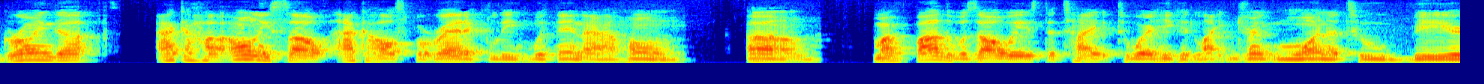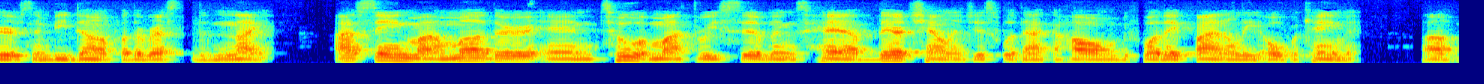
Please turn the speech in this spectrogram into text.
growing up, alcohol only saw alcohol sporadically within our home. Um, my father was always the type to where he could like drink one or two beers and be done for the rest of the night. I've seen my mother and two of my three siblings have their challenges with alcohol before they finally overcame it. Uh,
